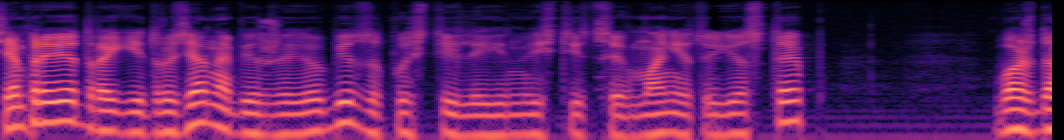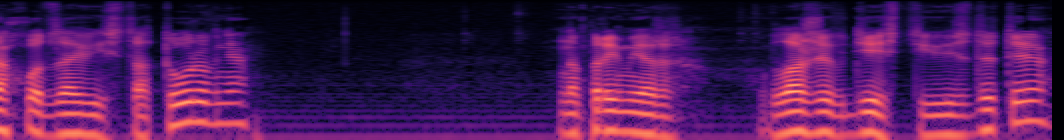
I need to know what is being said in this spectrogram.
Всем привет, дорогие друзья! На бирже EOBIT запустили инвестиции в монету USTEP. Ваш доход зависит от уровня. Например, вложив 10 USDT,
